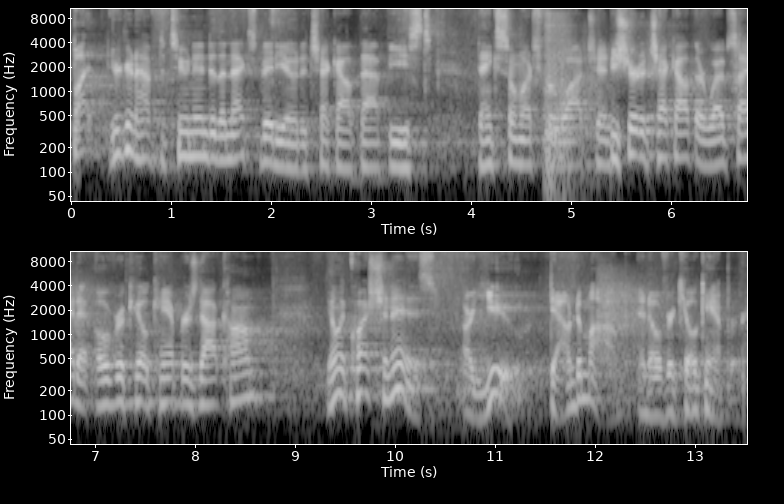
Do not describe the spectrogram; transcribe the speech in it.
But you're gonna have to tune into the next video to check out that beast. Thanks so much for watching. Be sure to check out their website at overkillcampers.com. The only question is, are you down to mob an overkill camper?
